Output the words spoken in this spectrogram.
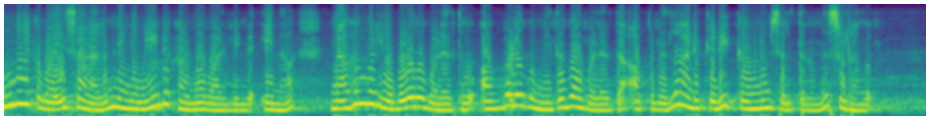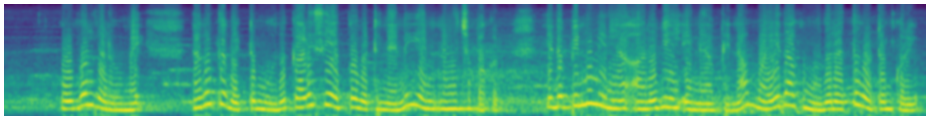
உங்களுக்கு வயசானாலும் நீங்க நீண்ட காலமா வாழ்வீங்க. ஏன்னா நகங்கள் எவ்வளவு வளருதோ அவ்வளவு மெதுவா வளருதா அப்படின்றதுல அடிக்கடி கவனம் செலுத்தணும்னு சொல்றாங்க. ஒவ்வொரு தடவுமே நகத்தை வெட்டும் போது கடைசி எப்போ வெட்டினேன்னு என் நினச்சி பார்க்கணும். இது பின்னணியில் அறிவியல் என்ன அப்படின்னா வயதாகும் போது ரத்த ஓட்டம் குறையும்.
